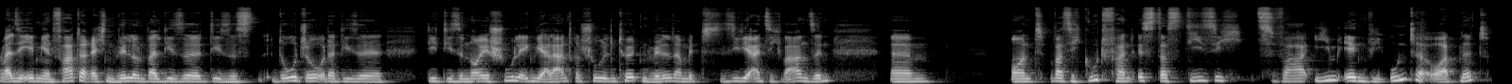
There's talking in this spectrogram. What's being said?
weil sie eben ihren Vater rächen will und weil diese, dieses Dojo oder diese, die, diese neue Schule irgendwie alle anderen Schulen töten will, damit sie die einzig wahren sind. Ähm, und was ich gut fand, ist, dass die sich zwar ihm irgendwie unterordnet,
